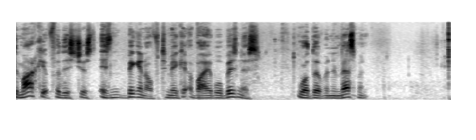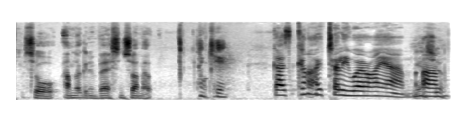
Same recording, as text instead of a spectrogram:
the market for this just isn't big enough to make it a viable business worthy of an investment. So I'm not going to invest, and so I'm out. Thank you. Guys, can I tell you where I am? Um, sure.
